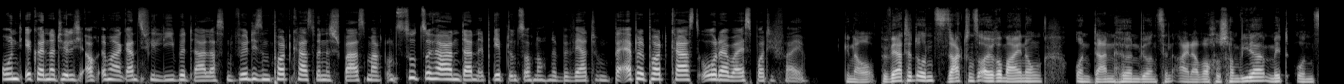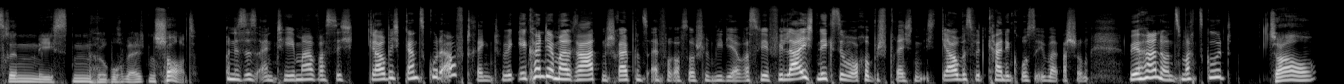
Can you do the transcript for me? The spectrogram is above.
Und ihr könnt natürlich auch immer ganz viel Liebe dalassen für diesen Podcast, wenn es Spaß macht, uns zuzuhören. Dann gebt uns auch noch eine Bewertung bei Apple Podcast oder bei Spotify. Genau, bewertet uns, sagt uns eure Meinung und dann hören wir uns in einer Woche schon wieder mit unseren nächsten Hörbuchwelten Short. Und es ist ein Thema, was sich, glaube ich, ganz gut aufdrängt. Ihr könnt ja mal raten, schreibt uns einfach auf Social Media, was wir vielleicht nächste Woche besprechen. Ich glaube, es wird keine große Überraschung. Wir hören uns, macht's gut. Ciao.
